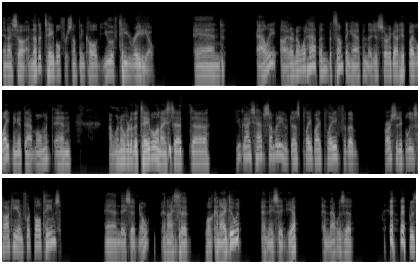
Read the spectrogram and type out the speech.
And I saw another table for something called U of T radio. And Ali, I don't know what happened, but something happened. I just sort of got hit by lightning at that moment. And I went over to the table and I said, uh, You guys have somebody who does play by play for the varsity blues hockey and football teams? And they said, No. And I said, Well, can I do it? And they said, "Yep," and that was it. it was,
